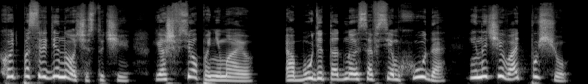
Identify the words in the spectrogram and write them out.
Хоть посреди ночи стучи. Я ж все понимаю. А будет одной совсем худо, и ночевать пущу.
